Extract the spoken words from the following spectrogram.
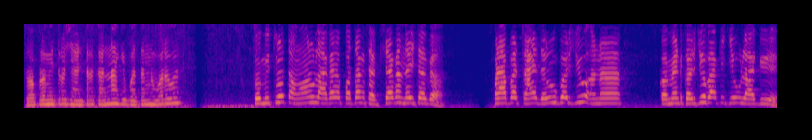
તો આપણો મિત્રો સેન્ટર કરી નાખ્યું પતંગનું બરાબર? તો મિત્રો તમારું લાગે છે પતંગ શકશે કે નહીં શકે પણ આપણે ટ્રાય જરૂર કરશું અને કમેન્ટ કરજો બાકી કેવું લાગ્યું એ.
